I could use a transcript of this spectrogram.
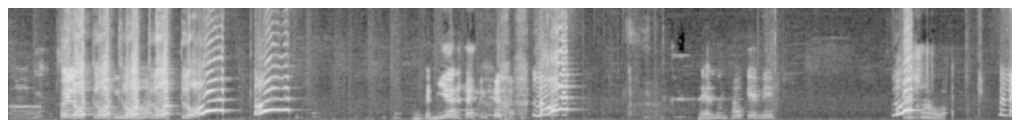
ๆเฮ้ยรถรถรถรถรถมันเป็นเหี้ยอะไรรถเน้นมึงเข้าเกมนี่รถเข้าอะไปไหน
